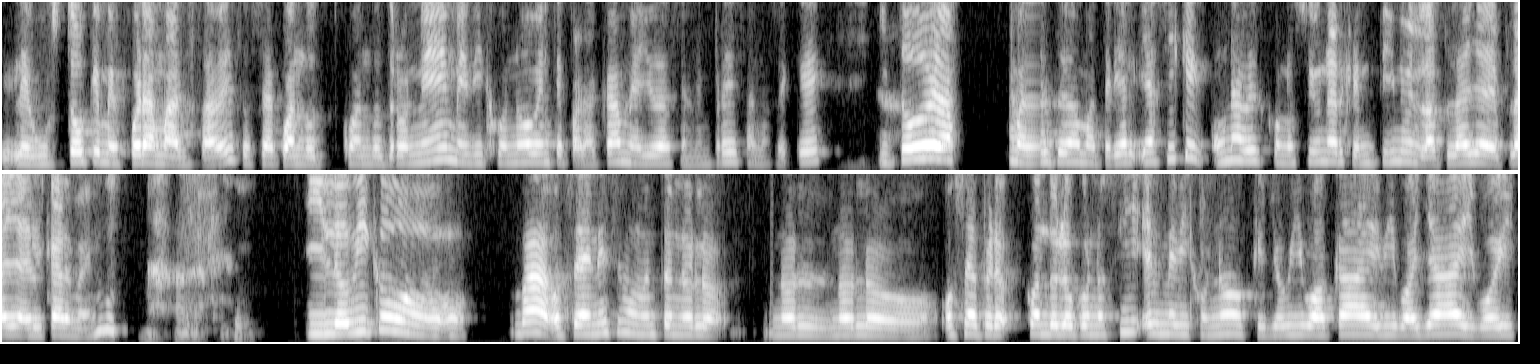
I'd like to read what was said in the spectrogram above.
le gustó que me fuera mal, ¿sabes? O sea, cuando, cuando droné me dijo, no, vente para acá, me ayudas en la empresa, no sé qué. Y todo era material. Y así que una vez conocí a un argentino en la playa de Playa del Carmen. Y lo vi como, va, o sea, en ese momento no lo, no, no, lo, o sea, pero cuando lo conocí, él me dijo, no, que yo vivo acá y vivo allá y voy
